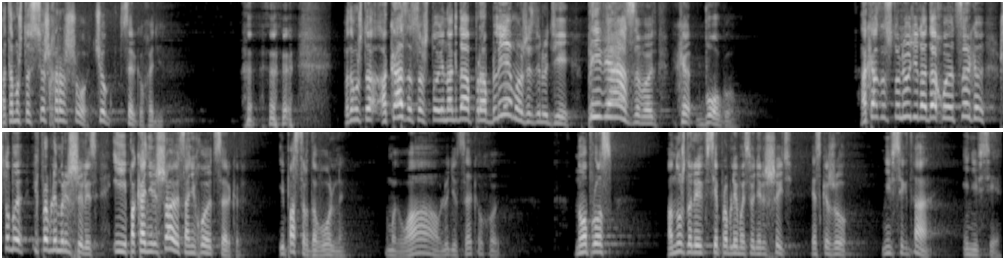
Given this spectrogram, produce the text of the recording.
Потому что все же хорошо. Че в церковь ходить? Потому что оказывается, что иногда проблемы в жизни людей привязывают к Богу. Оказывается, что люди иногда ходят в церковь, чтобы их проблемы решились. И пока не решаются, они ходят в церковь. И пастор довольный. Думает, вау, люди в церковь ходят. Но вопрос, а нужно ли все проблемы сегодня решить? Я скажу, Не всегда и не все.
